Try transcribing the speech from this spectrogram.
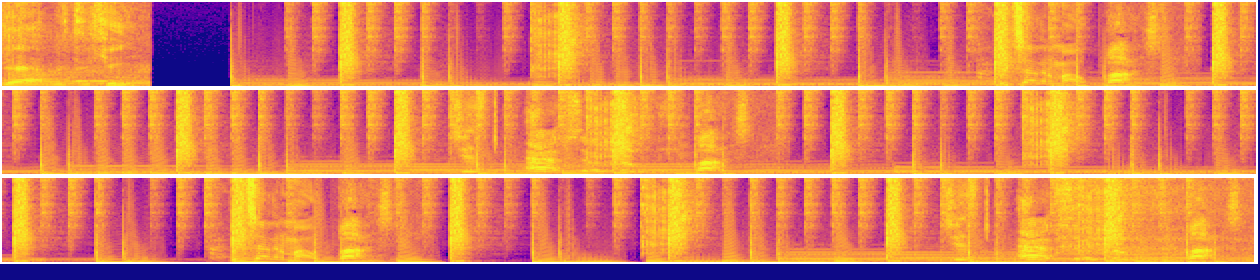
Jab is the key. We talking about boxing. Just absolutely boxing. We talking about boxing. Just absolutely boxing.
